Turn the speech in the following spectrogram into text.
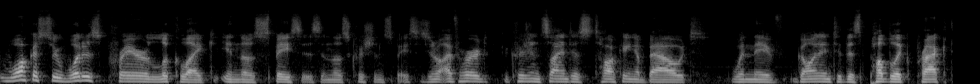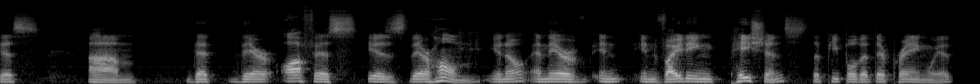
walk us through what does prayer look like in those spaces in those christian spaces you know i've heard christian scientists talking about when they've gone into this public practice um, that their office is their home, you know, and they're in, inviting patients, the people that they're praying with,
